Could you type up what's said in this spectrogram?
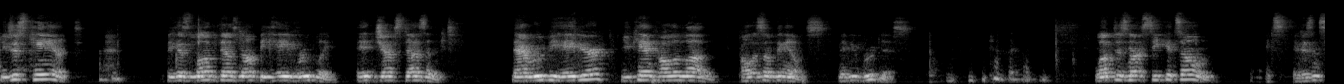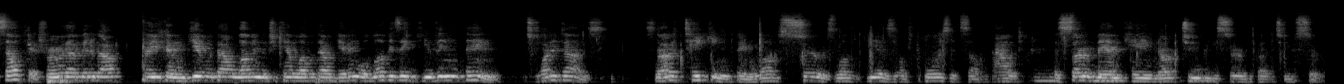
You just can't. Because love does not behave rudely. It just doesn't. That rude behavior, you can't call it love. Call it something else. Maybe rudeness. Love does not seek its own. It's, it isn't selfish. Remember that bit about how you can give without loving, but you can't love without giving? Well, love is a giving thing. It's what it does. It's not a taking thing. Love serves, love gives, love pours itself out. The Son of Man came not to be served, but to serve.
